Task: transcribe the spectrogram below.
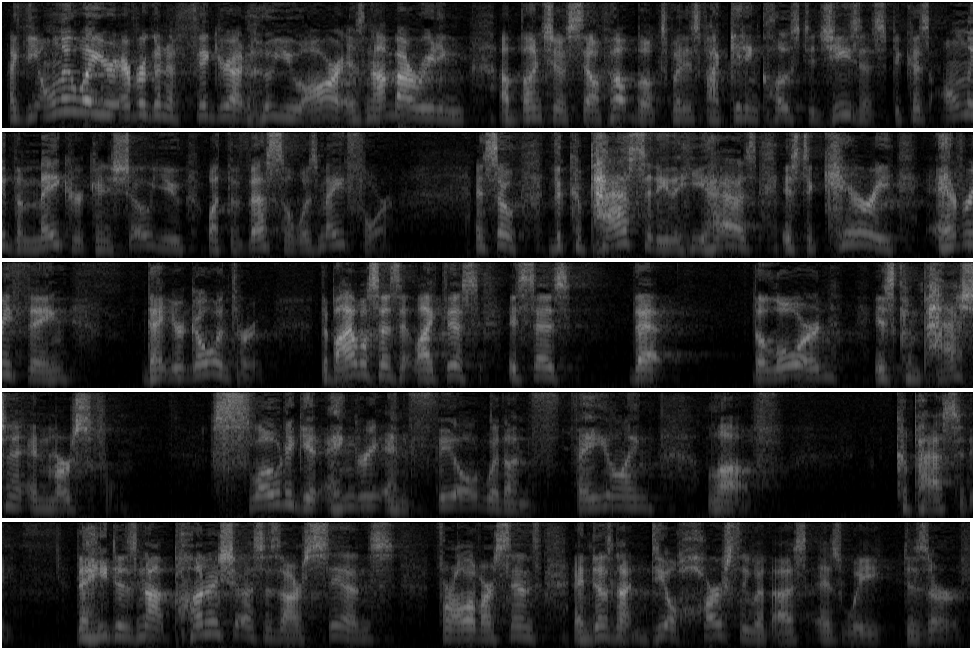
Like the only way you're ever going to figure out who you are is not by reading a bunch of self help books, but it's by getting close to Jesus because only the Maker can show you what the vessel was made for. And so the capacity that He has is to carry everything that you're going through. The Bible says it like this it says that the Lord is compassionate and merciful. Slow to get angry, and filled with unfailing love, capacity. That he does not punish us as our sins for all of our sins and does not deal harshly with us as we deserve.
